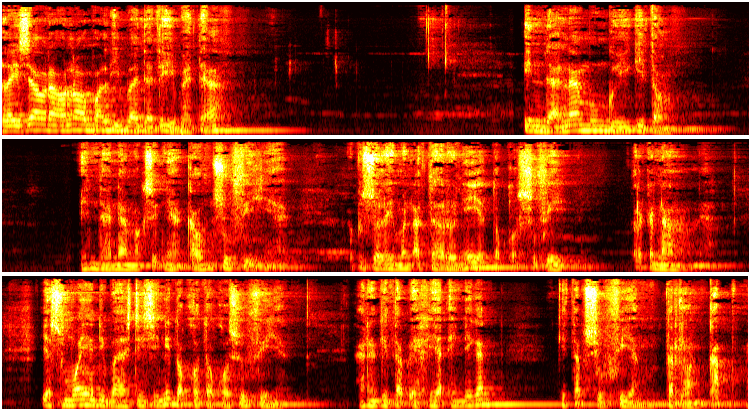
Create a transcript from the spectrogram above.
Laisa ora ono opal ibadah ibadah. Indana munggui kita. Indana maksudnya kaum sufi ya. Abu Sulaiman Ad-Darani ya tokoh sufi terkenal ya. ya semua yang dibahas di sini tokoh-tokoh sufi ya. Karena kitab Ihya ini kan kitab sufi yang terlengkap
